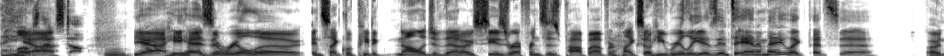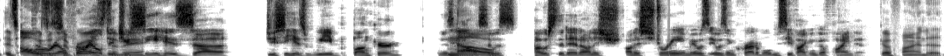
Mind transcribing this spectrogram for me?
Loves Yeah. that stuff. Mm. Yeah, he has a real uh, encyclopedic knowledge of that. I see his references pop up, and I'm like, so he really is into anime? Like that's uh, uh, it's always for a real, for surprise real. to Did you me. see his? Uh, do you see his weeb bunker in his No. house? It was posted it on his on his stream. It was it was incredible. Let me see if I can go find it. Go find it.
